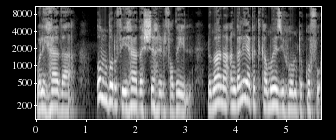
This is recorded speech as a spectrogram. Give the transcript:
Walihadha انظر في هذا الشهر الفضيل بمعنى angalia katika mwezi huu mtukufu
